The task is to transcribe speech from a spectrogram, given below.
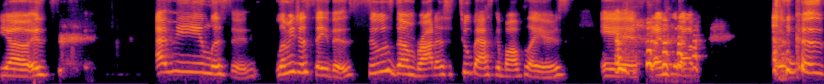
Yo, it's I mean, listen, let me just say this. Sue's done brought us two basketball players and ended up because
